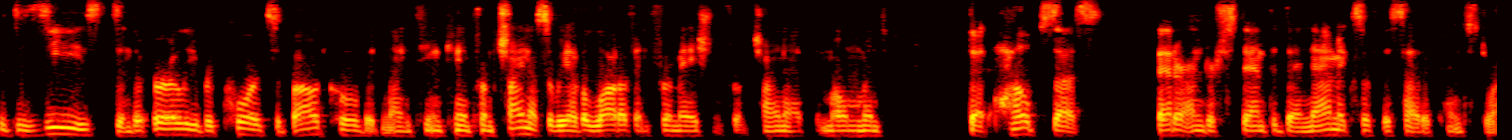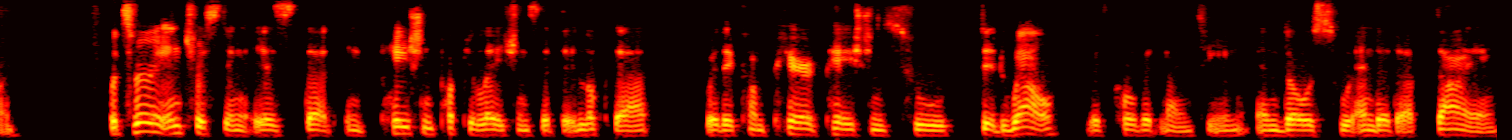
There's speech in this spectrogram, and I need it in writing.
the disease and the early reports about COVID 19 came from China. So we have a lot of information from China at the moment that helps us better understand the dynamics of the cytokine storm. What's very interesting is that in patient populations that they looked at, where they compared patients who did well with COVID 19 and those who ended up dying,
